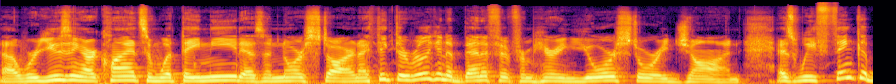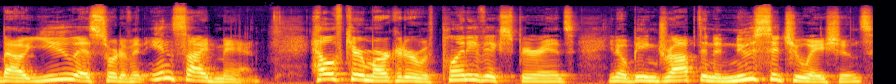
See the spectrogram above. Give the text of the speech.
uh, we're using our clients and what they need as a North Star. And I think they're really going to benefit from hearing your story, John, as we think about you as sort of an inside man, healthcare marketer with plenty of experience, you know, being dropped into new situations,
